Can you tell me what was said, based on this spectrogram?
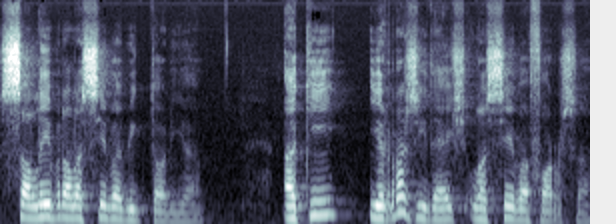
celebra la seva victòria. Aquí hi resideix la seva força.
